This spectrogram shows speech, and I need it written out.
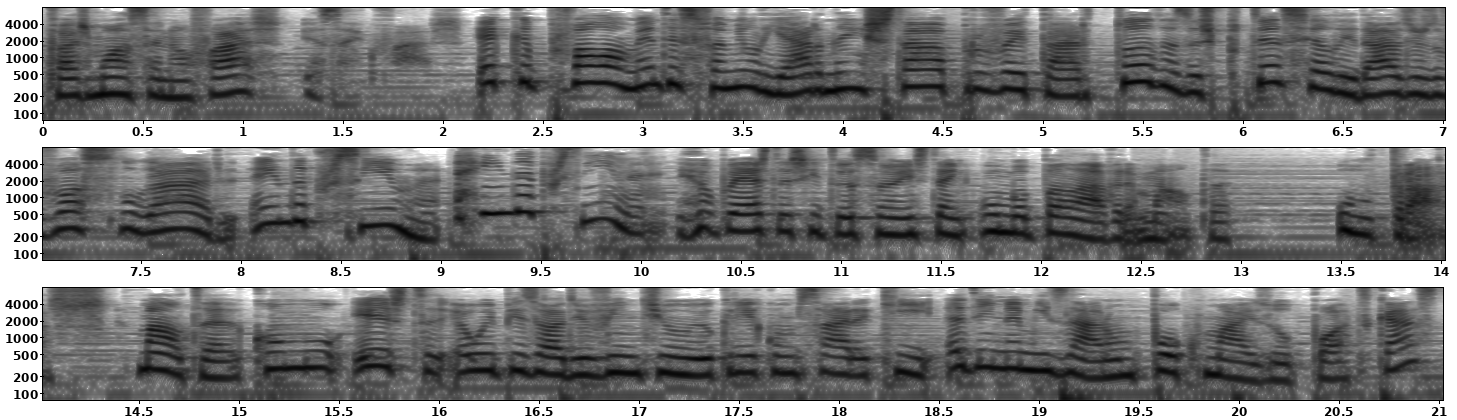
Faz moça, não faz? Eu sei que faz. É que provavelmente esse familiar nem está a aproveitar todas as potencialidades do vosso lugar, ainda por cima. Ainda por cima. Eu para estas situações tenho uma palavra, malta. Ultraje. Malta, como este é o episódio 21, eu queria começar aqui a dinamizar um pouco mais o podcast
